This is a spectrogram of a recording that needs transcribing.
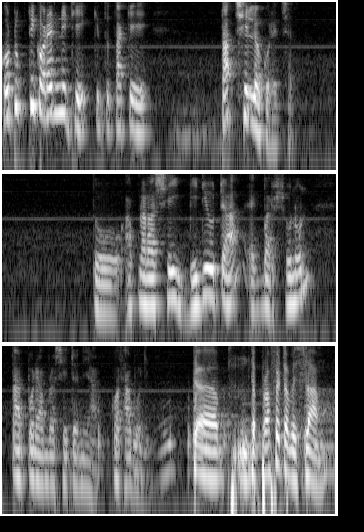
কটূক্তি করেননি ঠিক কিন্তু তাকে তাচ্ছিল্য করেছেন। তো আপনারা সেই ভিডিওটা একবার শুনুন তারপরে আমরা সেটা নিয়ে কথা বলি। The the of Islam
